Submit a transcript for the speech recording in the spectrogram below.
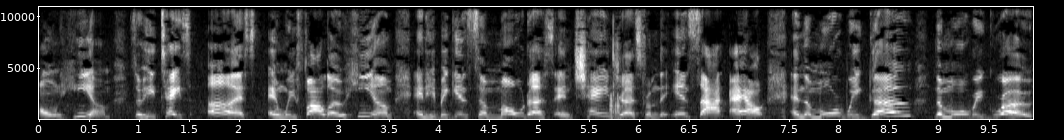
on him. So he takes us and we follow him and he begins to mold us and change us from the inside out. And the more we go, the more we grow.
